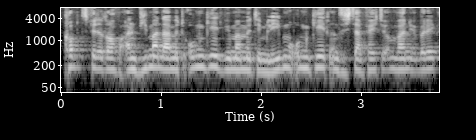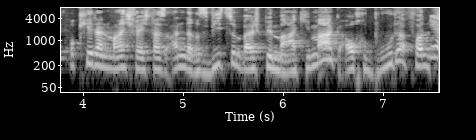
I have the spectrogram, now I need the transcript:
kommt es wieder darauf an, wie man damit umgeht, wie man mit dem Leben umgeht und sich dann vielleicht irgendwann überlegt, okay, dann mache ich vielleicht was anderes. Wie zum Beispiel Marky Mark, auch Bruder von Ja,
